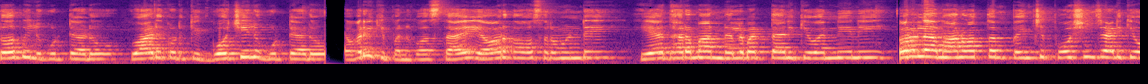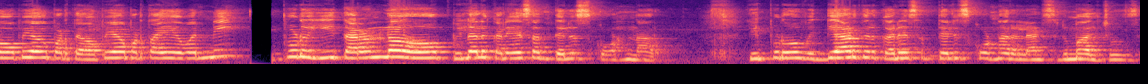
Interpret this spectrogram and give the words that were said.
టోపీలు కుట్టాడు వాడి కొడుకి గోచీలు కుట్టాడు. ఎవరికి పనికొస్తాయి? ఎవరికి అవసరం అండి? ఏ ధర్మాన్ని నిలబెట్టడానికి ఇవన్నీ ఎవరిలో మానవత్వం పెంచి పోషించడానికి ఉపయోగపడతాయి? ఉపయోగపడతాయి ఇవన్నీ? ఇప్పుడు ఈ తరంలో పిల్లలు కనీసం తెలుసుకుంటున్నారు. ఇప్పుడు విద్యార్థులు కనీసం తెలుసుకుంటున్నారు ఇలాంటి సినిమాలు చూసి.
